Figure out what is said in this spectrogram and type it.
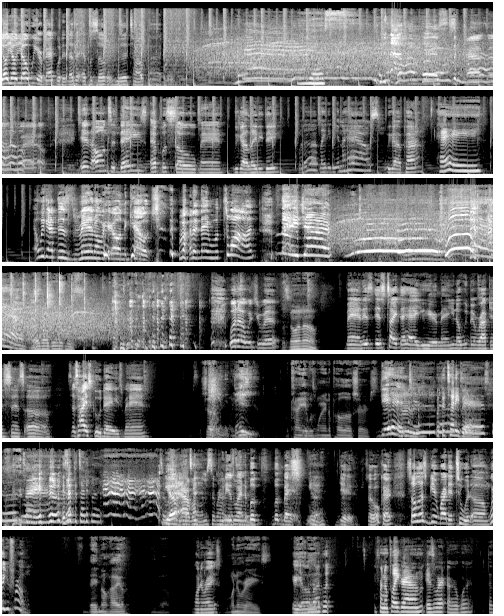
Yo, yo, yo, we are back with another episode of Hood Talk Podcast. Yes. yes, the crowd goes wild. And on today's episode, man, we got Lady D, What up, Lady D in the house? we got Pie, Hey. and we got this man over here on the couch by the name of Twan Mayjor. Oh my goodness. What up with you, man? What's going on? Man, it's it's tight to have you here, man. You know we've been rocking since uh since high school days, man. For sure. In the When day. you- When Kanye was wearing the polo shirts. Yeah, With the teddy bear. Is that the teddy bear? Yep. album. Time, it's around when he was that wearing the book book bag. Yeah. Yeah. So okay. So let's get right into it. Um, where you from? From Dayton, Ohio. You know, Born and raised. born and raised. Here y'all are. put from the playground is where or where the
